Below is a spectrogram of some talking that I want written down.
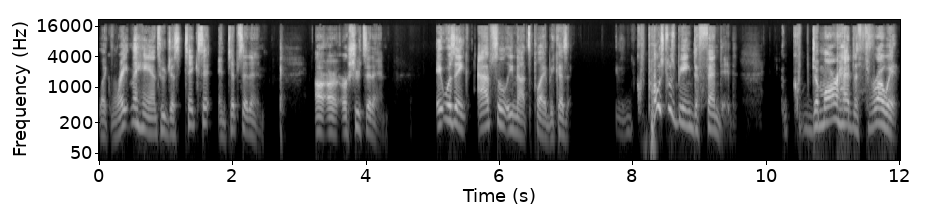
like right in the hands, who just takes it and tips it in or, or, or shoots it in it was a absolutely nuts play because Post was being defended. Demarr had to throw it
